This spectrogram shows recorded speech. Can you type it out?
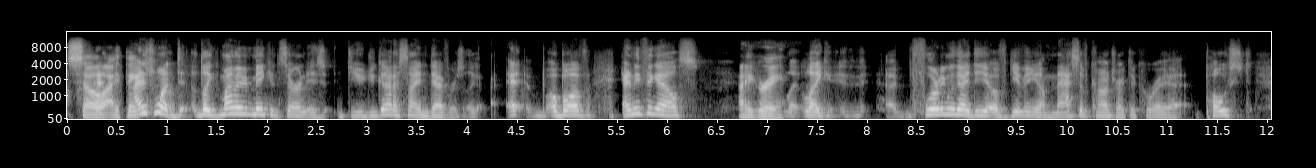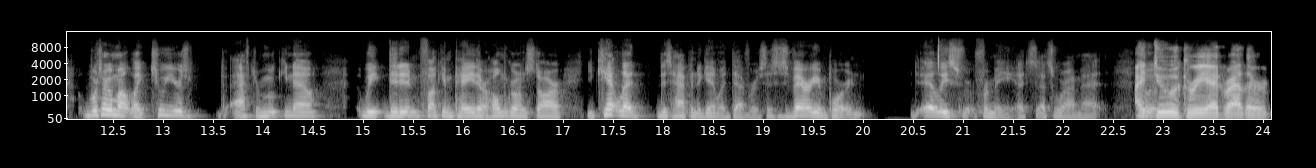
So I, think I just want like my main concern is, dude, you got to sign Devers like eh, above anything else. I agree. like, like uh, flirting with the idea of giving a massive contract to Correa post. We're talking about like two years after Mookie. Now we they didn't fucking pay their homegrown star. You can't let this happen again with Devers. This is very important, at least for, for me. That's that's where I'm at. I So- do agree. I'd rather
